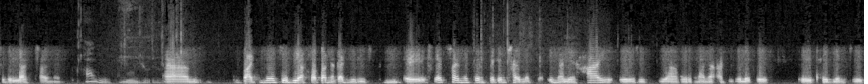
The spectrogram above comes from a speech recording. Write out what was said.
to the last trimester. Oh, yo, yo. um but also di a fapana ka di risk. Uh, first trimester and second trimester e na le high uh, risk ya gore ngwana a develope uh, problems with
